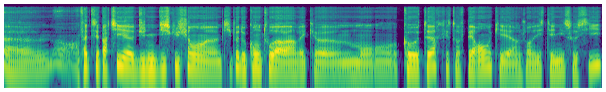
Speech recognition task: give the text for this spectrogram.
euh, en fait c'est parti euh, d'une discussion un petit peu de comptoir hein, avec euh, mon co-auteur Christophe Perron, qui est un journaliste tennis aussi,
